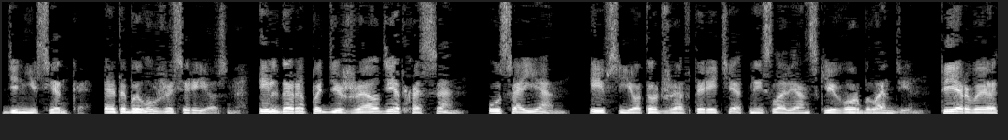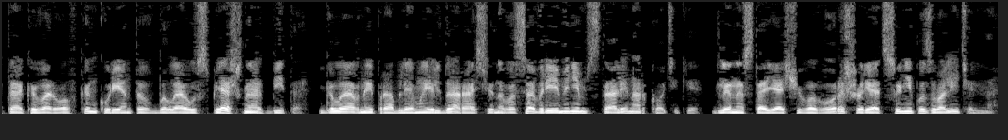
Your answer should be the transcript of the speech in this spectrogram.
Денисенко. Это было уже серьезно. Ильдара поддержал дед Хасан, Усаян, и все тот же авторитетный славянский вор-блондин. Первая атака воров-конкурентов была успешно отбита. Главной проблемой Ильдара Асинова со временем стали наркотики. Для настоящего вора ширяться непозволительно,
